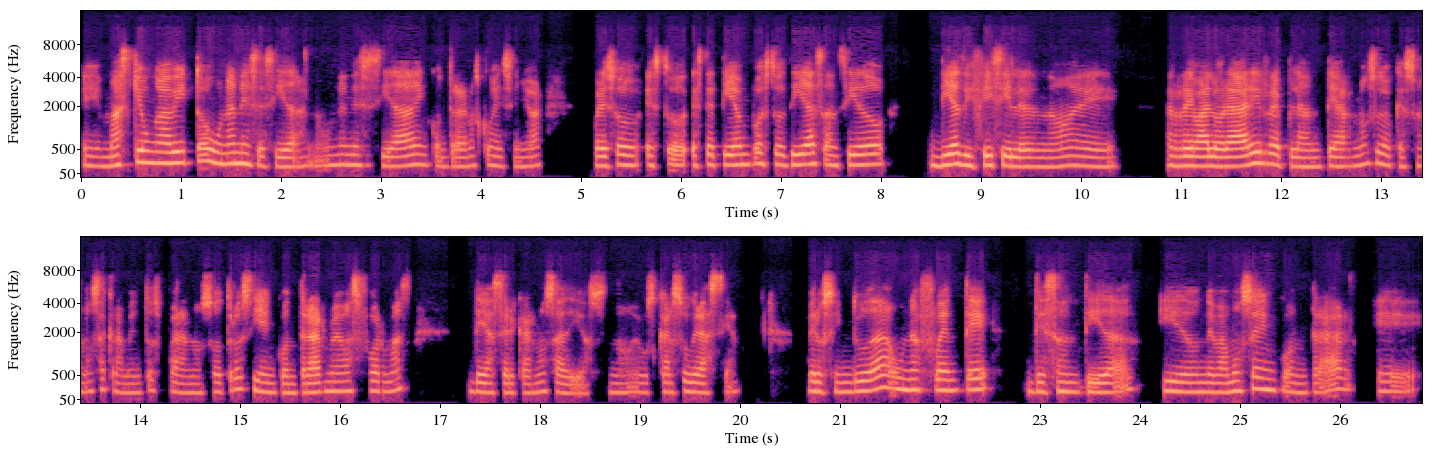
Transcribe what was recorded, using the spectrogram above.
eh, más que un hábito, una necesidad, ¿no? Una necesidad de encontrarnos con el Señor. Por eso esto, este tiempo, estos días han sido días difíciles, ¿no? De revalorar y replantearnos lo que son los sacramentos para nosotros y encontrar nuevas formas de acercarnos a Dios, ¿no? De buscar su gracia pero sin duda una fuente de santidad y de donde vamos a encontrar eh,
